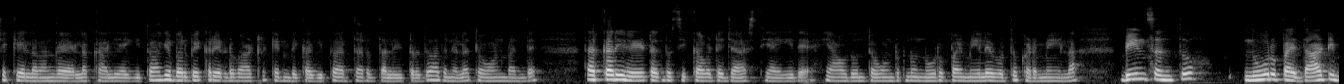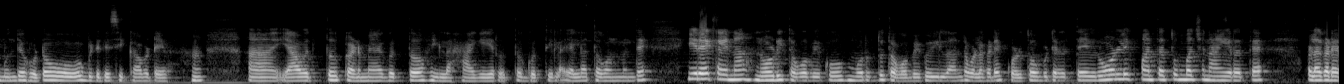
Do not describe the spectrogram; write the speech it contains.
ಚಕ್ಕೆ, ಲವಂಗ ಎಲ್ಲ ಖಾಲಿಯಾಗಿತ್ತು. ಹಾಗೆ ಬರ್ಬೇಕಾದ್ರೆ ಎರಡು ವಾಟ್ರ್ ಕ್ಯಾನ್ ಬೇಕಾಗಿತ್ತು. ಅರ್ಧ ಅರ್ಧ ಲೀಟ್ರದ್ದು ಅದನ್ನೆಲ್ಲ ತೊಗೊಂಡು ಬಂದೆ. ತರಕಾರಿ ರೇಟ್ ಅಂತೂ ಸಿಕ್ಕಾಪಟ್ಟೆ ಜಾಸ್ತಿ ಆಗಿದೆ. ಯಾವುದೊಂದು ತೊಗೊಂಡ್ರು ನೂರು ರೂಪಾಯಿ ಮೇಲೆ ಹೊರತು ಕಡಿಮೆ ಇಲ್ಲ. ಬೀನ್ಸ್ ಅಂತೂ ನೂರು ರೂಪಾಯಿ ದಾಟಿ ಮುಂದೆ ಹೊಟ್ಟೋಗ್ಬಿಟ್ಟಿದೆ ಸಿಕ್ಕಾಪಟ್ಟೆ. ಯಾವತ್ತೂ ಕಡಿಮೆ ಆಗುತ್ತೋ ಇಲ್ಲ ಹಾಗೆ ಇರುತ್ತೋ ಗೊತ್ತಿಲ್ಲ. ಎಲ್ಲ ತೊಗೊಂಡು ಬಂದೆ. ಹೀರೆಕಾಯಿನ ನೋಡಿ ತೊಗೋಬೇಕು, ಮುರಿದು ತೊಗೋಬೇಕು ಇಲ್ಲಾಂದರೆ ಒಳಗಡೆ ಕೊಳ್ತೋಗ್ಬಿಟ್ಟಿರುತ್ತೆ. ನೋಡ್ಲಿಕ್ಕೆ ಮಾತ್ರ ತುಂಬ ಚೆನ್ನಾಗಿರುತ್ತೆ. ಒಳಗಡೆ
